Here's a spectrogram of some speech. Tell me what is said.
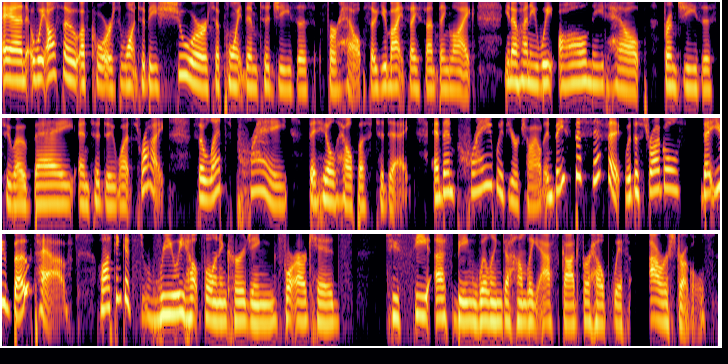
And we also, of course, want to be sure to point them to Jesus for help. So you might say something like, you know, honey, we all need help from Jesus to obey and to do what's right. So let's pray that He'll help us today. And then pray with your child and be specific with the struggles that you both have. Well, I think it's really helpful and encouraging for our kids to see us being willing to humbly ask God for help with our struggles.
